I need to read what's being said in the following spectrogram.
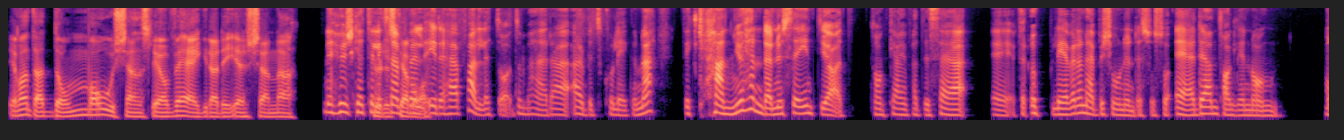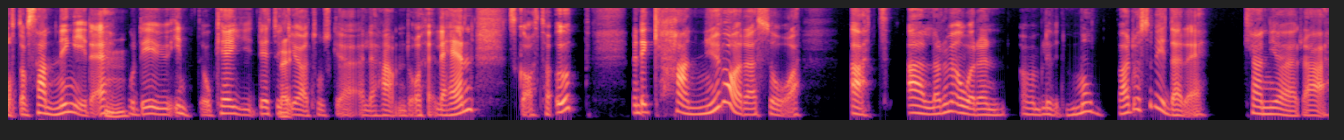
Det var inte att de var okänsliga och vägrade erkänna Nej, hur ska till hur exempel i det här fallet då, de här uh, arbetskollegorna, det kan ju hända, nu säger inte jag att de kan ju faktiskt säga, eh, för upplever den här personen det så, så är det antagligen någon mått av sanning i det mm. och det är ju inte okej. Okay. Det tycker Nej. jag att hon ska, eller han då, eller hen ska ta upp. Men det kan ju vara så att alla de här åren har man blivit mobbad och så vidare kan göra,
